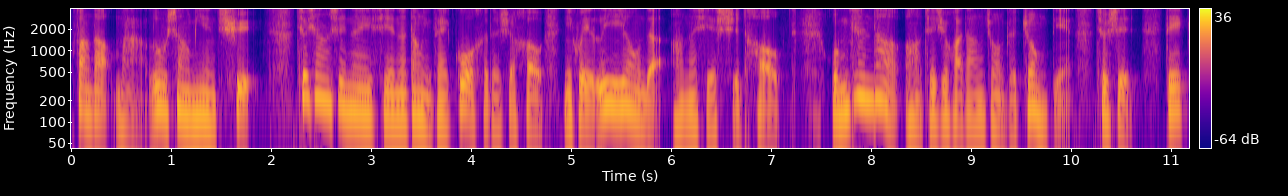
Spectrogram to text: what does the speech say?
放到马路上面去，就像是那些呢，当你在过河的时候，你会利用的啊那些石头。我们看到啊这句话当中有个重点。就是 stick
